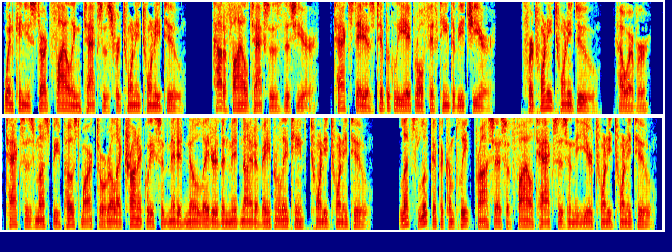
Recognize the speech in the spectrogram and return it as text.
When can you start filing taxes for 2022? How to file taxes this year. Tax day is typically April 15th of each year. For 2022, however, taxes must be postmarked or electronically submitted no later than midnight of April 18, 2022. Let's look at the complete process of file taxes in the year 2022.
